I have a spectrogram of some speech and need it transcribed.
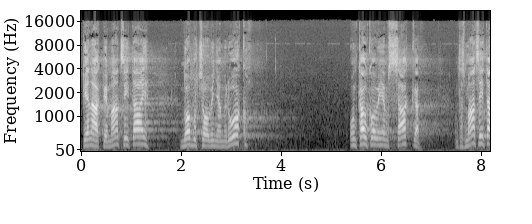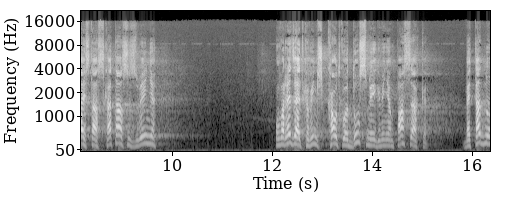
pienāk pie mācītāja, nobučo viņam roku un kaut ko viņam saka. Un tas mācītājs tā skatās uz viņu Un var redzēt, ka viņš kaut ko dusmīgi viņam pasaka. Bet tad no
